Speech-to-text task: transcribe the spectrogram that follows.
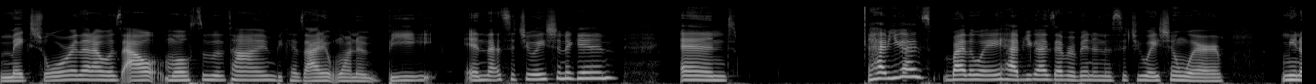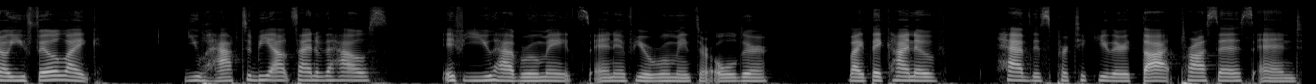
make sure that I was out most of the time because I didn't want to be in that situation again. And have you guys, by the way, have you guys ever been in a situation where you know, you feel like you have to be outside of the house if you have roommates and if your roommates are older. Like they kind of have this particular thought process and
